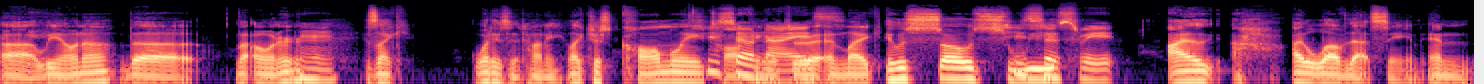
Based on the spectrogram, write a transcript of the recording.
uh Leona, the the owner, is like, "What is it, honey?" Like just calmly Mm-hmm. She's so talking her through it, and like it was so sweet. She's so sweet. I I love that scene and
